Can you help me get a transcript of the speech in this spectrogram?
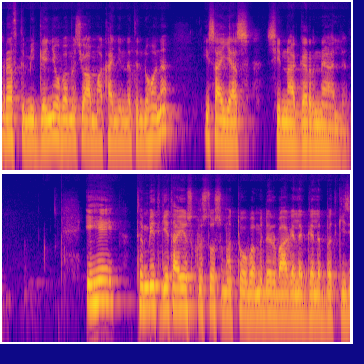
እረፍት የሚገኘው በመሲሁ አማካኝነት እንደሆነ ኢሳይያስ ሲናገር እናያለን። ይሄ ትንቢት ጌታ ኢየሱስ ክርስቶስ መጥቶ በምድር ባገለገለበት ጊዜ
